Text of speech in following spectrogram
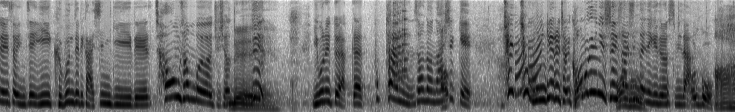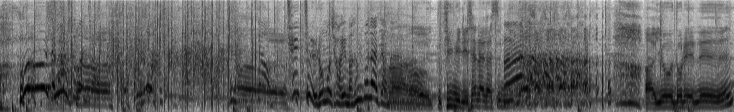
뉴스에서 이제 이 그분들이 가신 길을 처음 선보여 주셨듯 네. 이번에 또 약간 폭탄 선언하실 게 최초 공개를 저희 거북이 뉴스에서 하신다는 얘기 들었습니다. 아이고. 아, 일단 박수 먼저. 동점 최초 이런 거 저희 막 흥분하잖아요. 아, 또 비밀이 새나갔습니다. 아, 요 노래는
